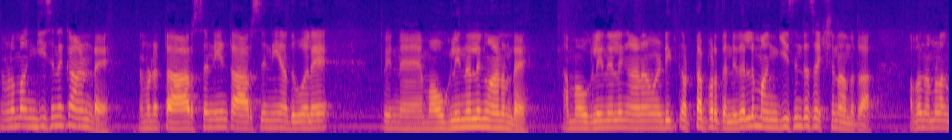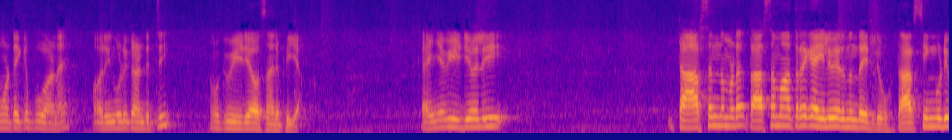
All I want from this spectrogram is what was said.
നമ്മൾ മങ്കീസിനെ കാണണ്ടേ? നമ്മുടെ ടാർസനിയും ടാർസിനിയും അതുപോലെ പിന്നെ മൗഗ്ലിനെല്ലാം കാണണ്ടേ? ആ മൗഗ്ലിനെല്ലാം കാണാൻ വേണ്ടി തൊട്ടപ്പുറത്തുണ്ട്. ഇതെല്ലാം മങ്കീസിന്റെ സെക്ഷനാണ് കേട്ടോ അപ്പോൾ നമ്മൾ അങ്ങോട്ടേക്ക് പോവാണേ. അവരെയും കൂടി കണ്ടിട്ട് നമുക്ക് വീഡിയോ അവസാനിപ്പിക്കാം. കഴിഞ്ഞ വീഡിയോയിൽ ടാർസൻ നമ്മുടെ ടാർസൻ മാത്രമേ കയ്യിൽ വരുന്നുണ്ടായിട്ടുള്ളൂ. ടാർസിയും കൂടി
